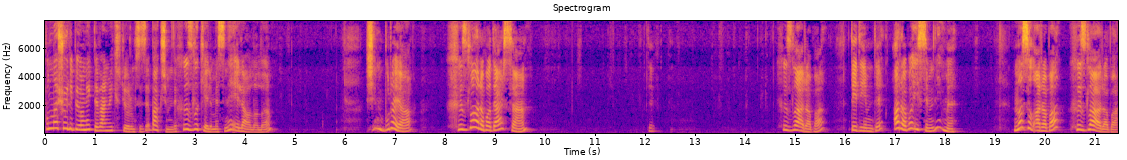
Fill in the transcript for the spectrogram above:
Bununla şöyle bir örnek de vermek istiyorum size. Bak şimdi hızlı kelimesini ele alalım. Şimdi buraya hızlı araba dersem hızlı araba dediğimde araba isim değil mi? Nasıl araba? Hızlı araba.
